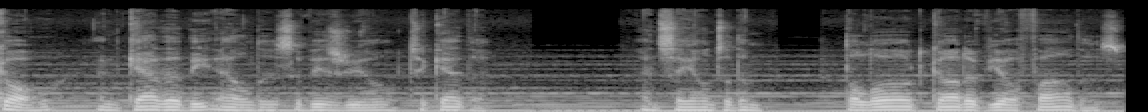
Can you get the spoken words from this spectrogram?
Go and gather the elders of Israel together and say unto them, The Lord God of your fathers,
